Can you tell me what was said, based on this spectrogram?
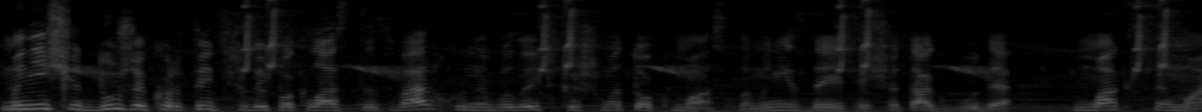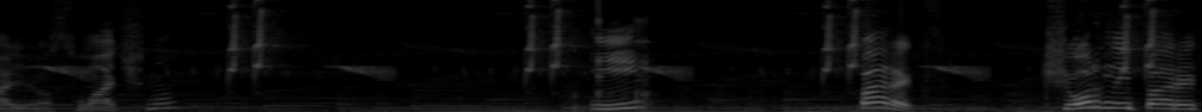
Мені ще дуже кортить сюди покласти зверху невеличкий шматок масла. Мені здається, що так буде максимально смачно. І перець. Чорний перець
